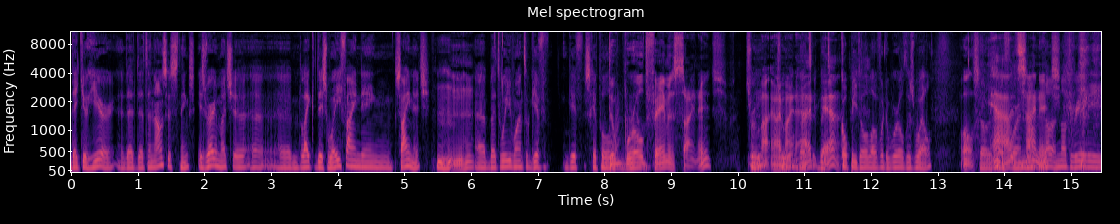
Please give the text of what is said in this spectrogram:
that you hear uh, that, that announces things is very much uh, uh, um, like this wayfinding signage. Mhm. Uh, but we want to give give Schiphol the world famous signage True, mi- I true, might but, add but yeah copied all over the world as well. well So yeah therefore, signage not, not, not really,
